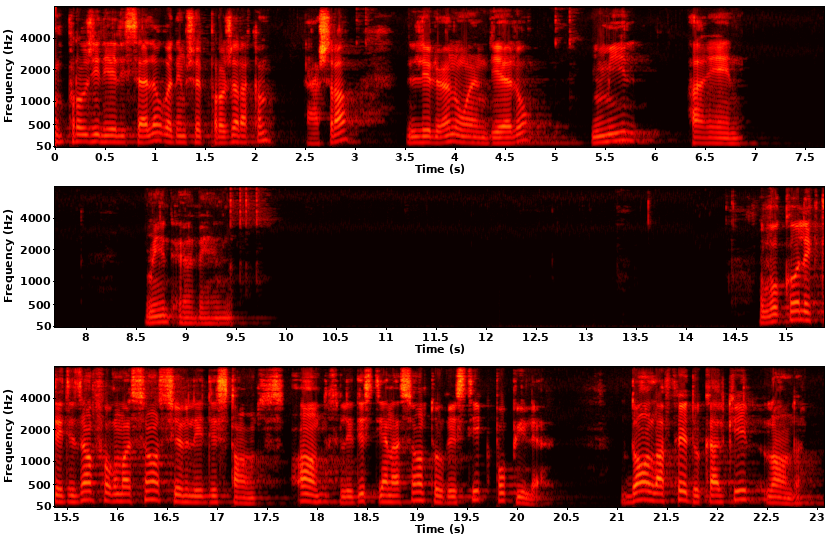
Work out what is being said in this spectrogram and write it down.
البروجي ديالي سهله وغادي نمشي للبروجي رقم عشرة اللي العنوان ديالو ميل ارين ميل ارين vous collectez des informations sur les distances entre les destinations touristiques populaires dans la feuille de calcul Londres.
